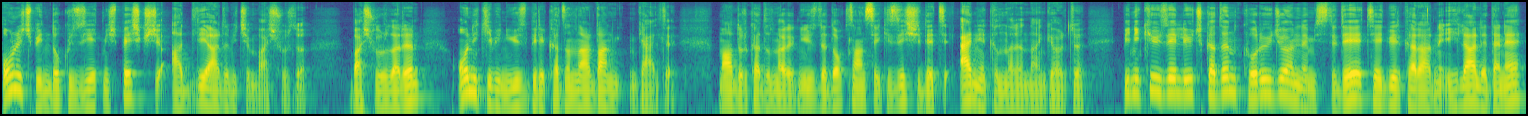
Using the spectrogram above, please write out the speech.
13.975 kişi adli yardım için başvurdu. Başvuruların 12.101'i kadınlardan geldi. Mağdur kadınların %98'i şiddeti en yakınlarından gördü. 1253 kadın koruyucu önlem istedi, tedbir kararını ihlal edene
